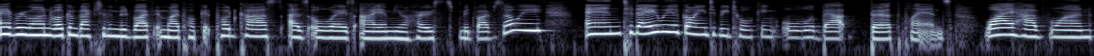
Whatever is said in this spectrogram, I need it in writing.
Hi, everyone. Welcome back to the Midwife in My Pocket podcast. As always, I am your host, Midwife Zoe, and today we are going to be talking all about birth plans why have one,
